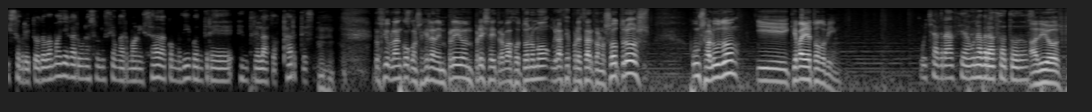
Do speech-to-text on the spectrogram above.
y sobre todo vamos a llegar a una solución armonizada, como digo, entre, entre las dos partes. Rocío Blanco, consejera de Empleo, Empresa y Trabajo Autónomo, gracias por estar con nosotros. Un saludo y que vaya todo bien. Muchas gracias, un abrazo a todos. Adiós,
